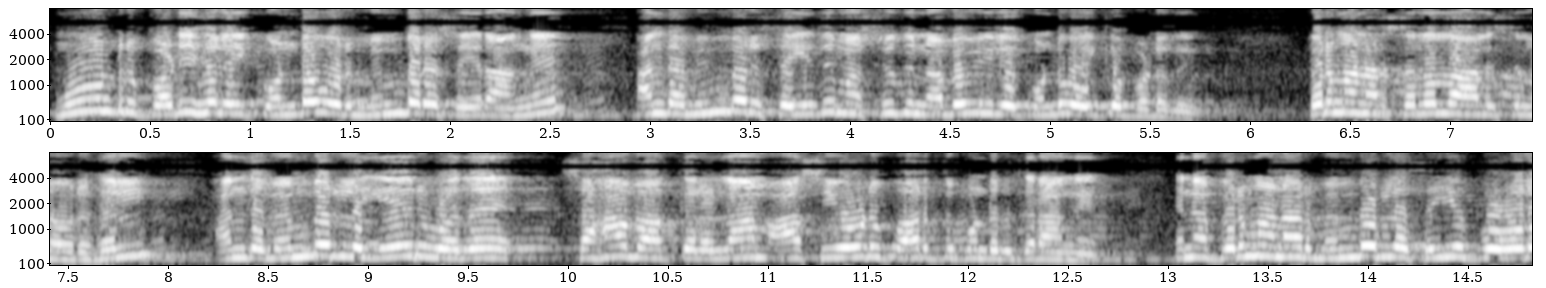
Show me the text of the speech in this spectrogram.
மூன்று படிகளை கொண்ட ஒரு மிம்பரை செய்யறாங்க அந்த மிம்பர் செய்து மசூது நபவியிலே கொண்டு வைக்கப்படுது. பெருமனார் ஸல்லல்லாஹு அலைஹி அவர்கள் அந்த மெம்பர்ல ஏறுவதை சஹாபாக்கள் எல்லாம் ஆசையோடு பார்த்து கொண்டிருக்கிறாங்க. ஏன்னா பெருமானார் மெம்பர்ல செய்ய போகிற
